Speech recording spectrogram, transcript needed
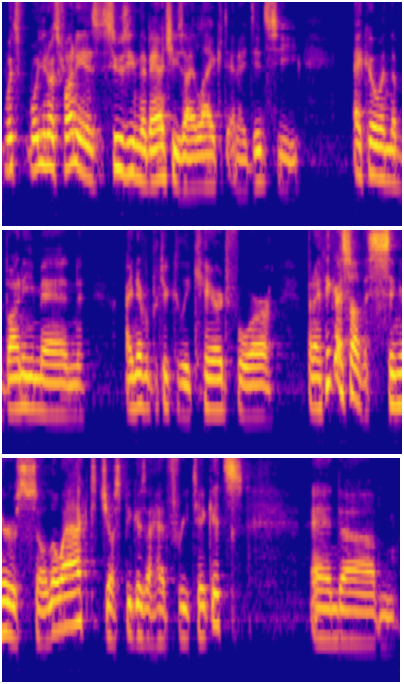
What's well, you know, what's funny is Siouxsie and the Banshees I liked and I did see. Echo and the Bunnymen I never particularly cared for, but I think I saw the singer's solo act just because I had free tickets, and um,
